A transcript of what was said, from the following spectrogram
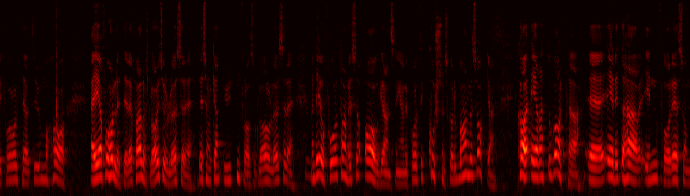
i forhold til at du må ha eierforholdet til det, for ellers klarer ikke å løse det. Det er ikke noen utenfra som klarer å løse det. Men det å foreta disse avgrensningene i forhold til hvordan skal du behandle saken Hva er rett og galt her? Eh, er dette her innenfor det som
